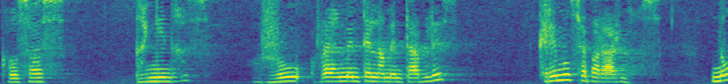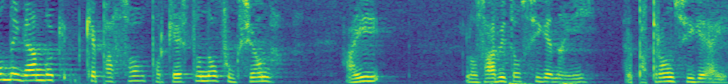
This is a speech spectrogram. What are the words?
cosas dañinas, realmente lamentables, Queremos separarnos, no negando que, pasó, porque esto no funciona. Ahí los hábitos siguen ahí, el patrón sigue ahí.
